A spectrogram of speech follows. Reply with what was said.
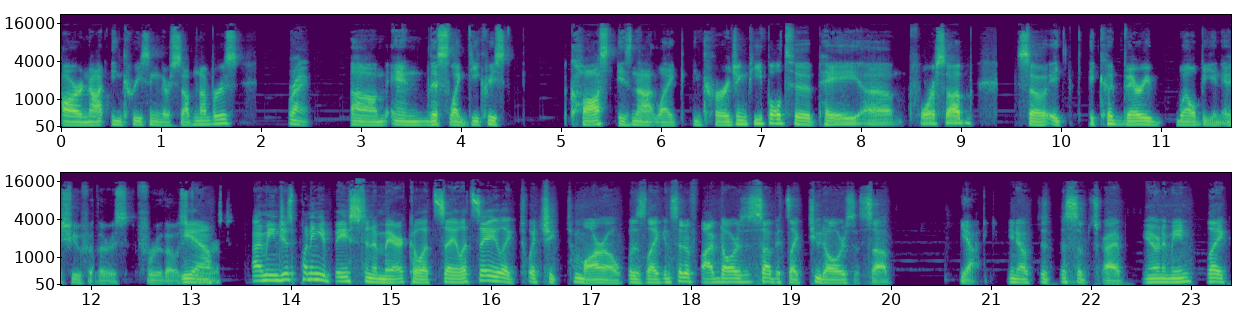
are not increasing their sub numbers Right. um and this like decreased cost is not like encouraging people to pay um for sub so it it could very well be an issue for those for those Yeah. streamers I mean, just putting it based in America, let's say, let's say like Twitch tomorrow was like instead of five dollars a sub, it's like two dollars a sub. Yeah. You know, to, to subscribe. You know what I mean? Like,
